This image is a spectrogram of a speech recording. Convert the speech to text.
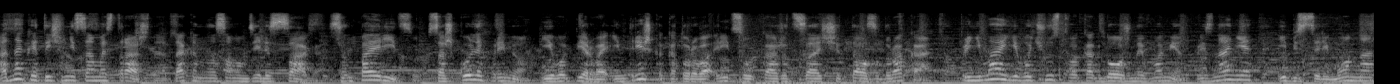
Однако это еще не самое страшное, Такана на самом деле Сага, сенпай Рицу, со школьных времен, и его первая интрижка, которого Рицу, кажется, считал за дурака, принимая его чувства как должное в момент признания и бесцеремонно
